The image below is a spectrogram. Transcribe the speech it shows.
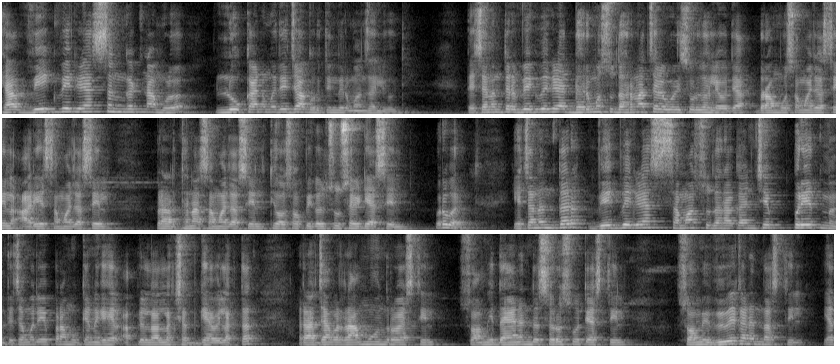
ह्या वेगवेगळ्या संघटनामुळं लोकांमध्ये जागृती निर्माण झाली होती. त्याच्यानंतर वेगवेगळ्या धर्मसुधारणा चळवळी सुरू झाल्या होत्या. ब्राह्मो समाज असेल आर्य समाज असेल प्रार्थना समाज असेल थिओसॉफिकल सोसायटी असेल बरोबर? याच्यानंतर वेगवेगळ्या समाजसुधारकांचे प्रयत्न त्याच्यामध्ये प्रामुख्याने घ्यायला आपल्याला लक्षात घ्यावे लागतात. राजा राममोहन रॉय असतील स्वामी दयानंद सरस्वती असतील स्वामी विवेकानंद असतील या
